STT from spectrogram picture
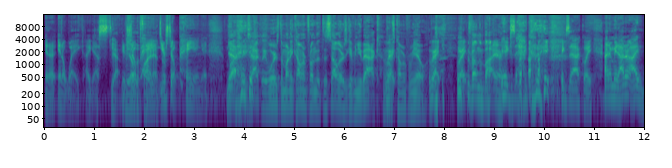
In a, in a way, I guess. Yeah, you're still paying. You're still paying it. Yeah, exactly. Where's the money coming from that the seller is giving you back? Well, Right. It's coming from you. right, right. from the buyer. Exactly, exactly. And I mean, I don't. I,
